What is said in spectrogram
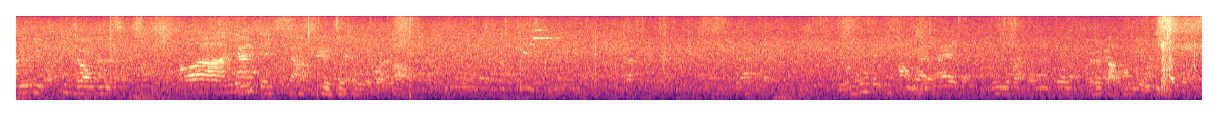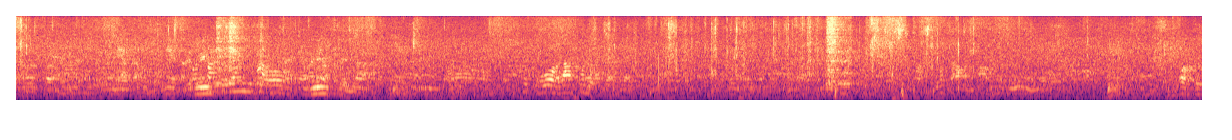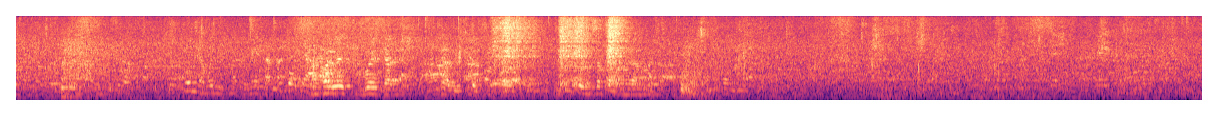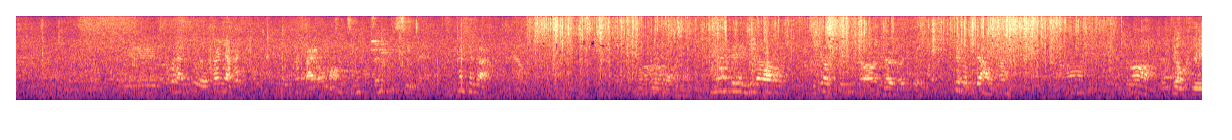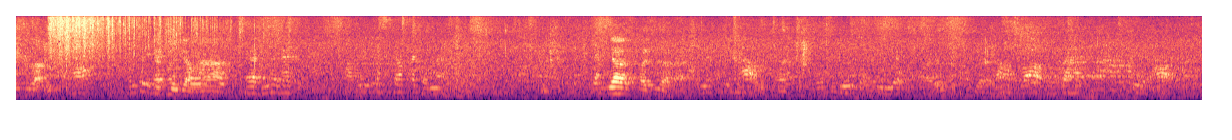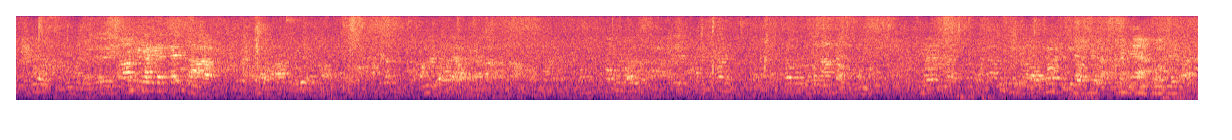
一一张。哇，你看真是啊。这个是我。好像大方面有一百多，嗯，没没钱呐，不多，那不了。他可能不会叫叫你去，就是不会买。看一下还还白了吗？真真不细的，看这个。那边比较比较新。啊，这个这个比较好看。啊啊。这样黑丝啊。好，从这里开始。啊。哎，从这里开始。啊，这个是要开头的。要合适的。一号。哎。我是有左右右。然后十二、十三、十五、二、六十。啊，这个在哪？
